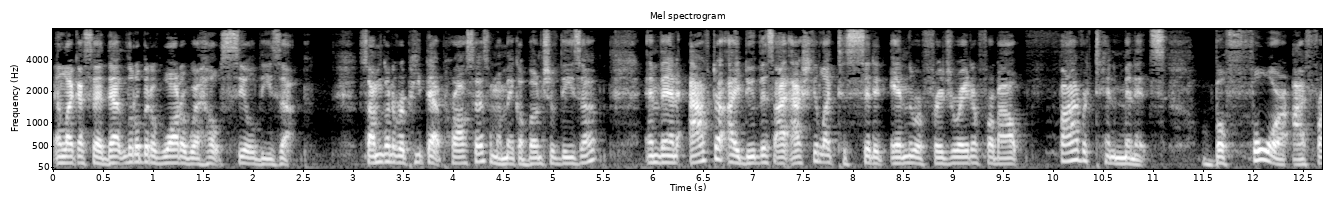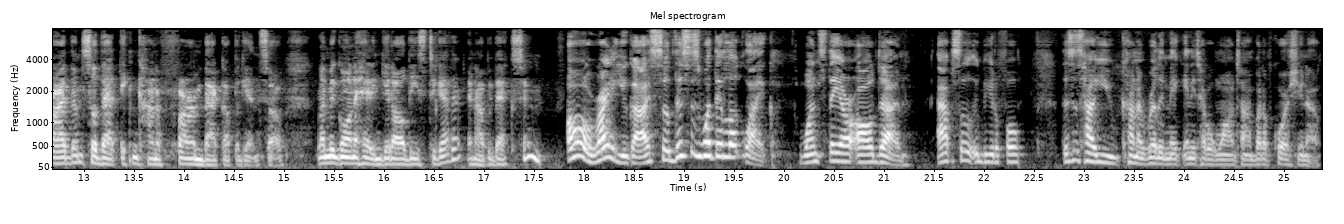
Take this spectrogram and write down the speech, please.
And like I said, that little bit of water will help seal these up. So I'm going to repeat that process. I'm going to make a bunch of these up. And then after I do this, I actually like to sit it in the refrigerator for about five or 10 minutes before I fry them so that it can kind of firm back up again. So let me go on ahead and get all these together and I'll be back soon. Alrighty, you guys. So this is what they look like once they are all done. Absolutely beautiful. This is how you kind of really make any type of wonton. But of course, you know,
